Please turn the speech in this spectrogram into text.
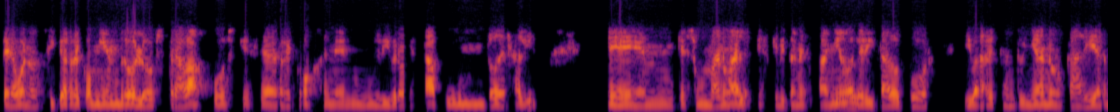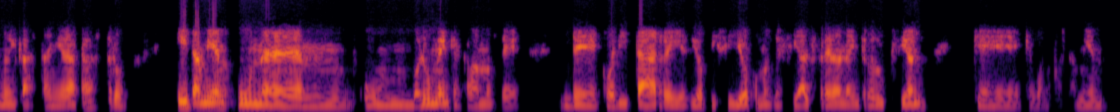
pero bueno, sí que os recomiendo los trabajos que se recogen en un libro que está a punto de salir, em, que es un manual escrito en español, editado por Ibarre Antuñano, Cadierno y Castañeda Castro, y también un, em, un volumen que acabamos de, coeditar Reyes Diopis y yo, como os decía Alfredo en la introducción, que, que bueno, pues también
